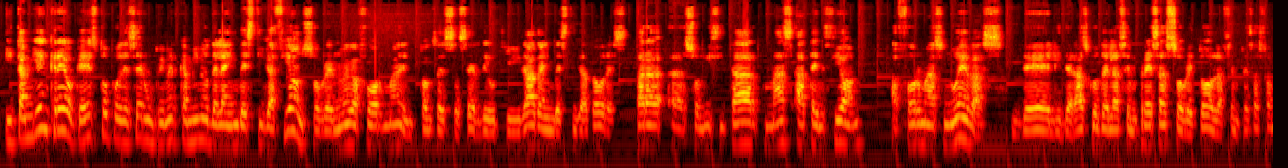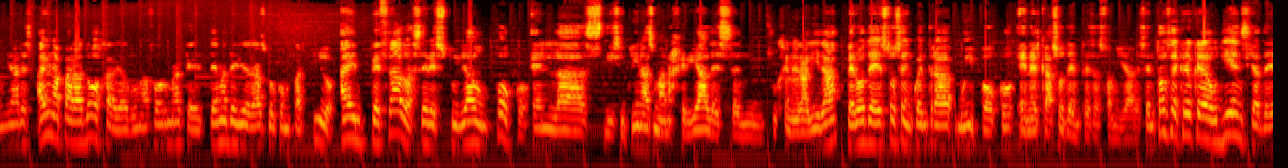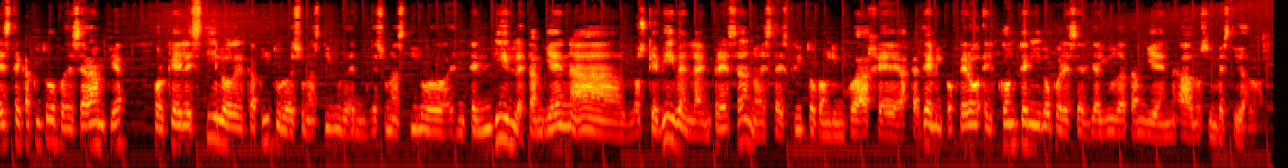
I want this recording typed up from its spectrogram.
Y también creo que esto puede ser un primer camino de la investigación sobre nueva forma, entonces ser de utilidad a investigadores para eh, solicitar más atención a formas nuevas de liderazgo de las empresas, sobre todo las empresas familiares, hay una paradoja de alguna forma que el tema de liderazgo compartido ha empezado a ser estudiado un poco en las disciplinas manageriales en su generalidad, pero de esto se encuentra muy poco en el caso de empresas familiares. Entonces creo que la audiencia de este capítulo puede ser amplia porque el estilo del capítulo es un estilo, es un estilo entendible. También a los que viven la empresa, no está escrito con lenguaje académico, pero el contenido puede ser de ayuda también a los investigadores.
